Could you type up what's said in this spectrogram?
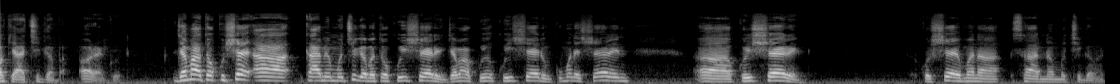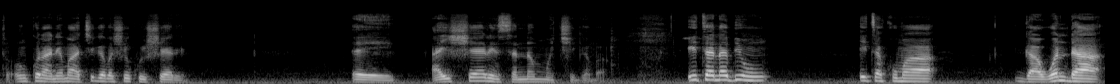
Okay a ci gaba. Alright good. Jama'a to ku share uh, kamin mu ci gaba to ku yi sharing. Jama'a ku ku yi sharing. Kuma da sharing uh, ku yi sharing. Ku share mana sa'an nan mu ci gaba. To in kuna nema a ci gaba shi ku yi sharing. Eh a yi sharing sannan mu ci gaba. Ita na biyun ita kuma ga wanda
